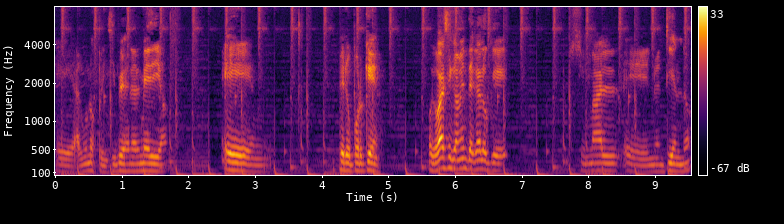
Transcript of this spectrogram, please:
eh, algunos principios en el medio, eh, pero ¿por qué? Porque básicamente acá lo que mal eh, no entiendo,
